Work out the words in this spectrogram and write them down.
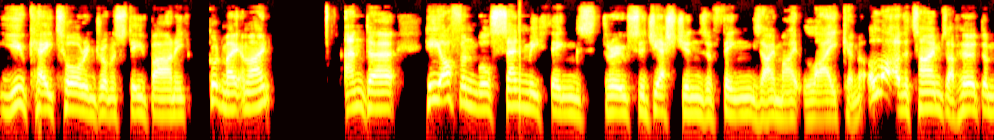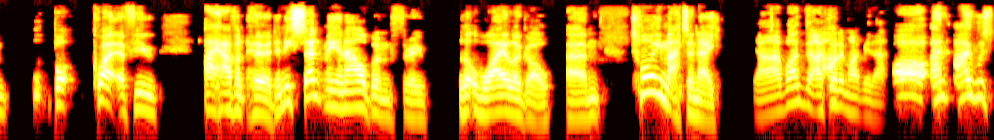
UK touring drummer Steve Barney, good mate of mine, and uh, he often will send me things through suggestions of things I might like. And a lot of the times I've heard them, but quite a few I haven't heard. And he sent me an album through a little while ago, um, Toy Matinee. Yeah, I wonder. I thought uh, it might be that. Oh, and I was.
